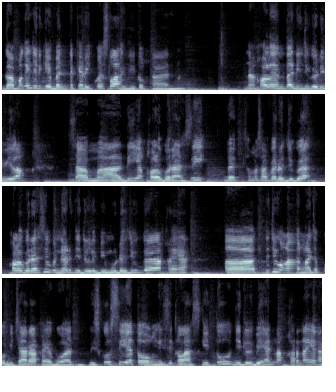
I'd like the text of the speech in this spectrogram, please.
gampangnya jadi kayak banyak yang request lah gitu kan. Nah kalau yang tadi juga dibilang sama Aldi yang kolaborasi dan sama Savero juga kolaborasi bener jadi lebih mudah juga. Kayak uh, kita juga nggak ngajak pembicara kayak buat diskusi atau ngisi kelas gitu jadi lebih enak. Karena ya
